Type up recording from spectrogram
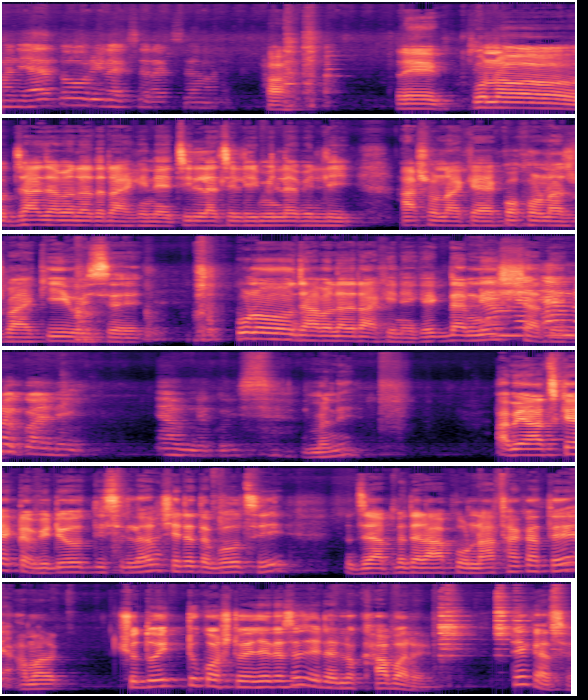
মানে এত রিল্যাক্সে রাখছে আমার। হ্যাঁ মানে কোনো যা ঝামেলাতে রাখি নাই। চিল্লা চিল্লি মিলামিলি আসো না কে কখন আসবা কি হয়েছে কোনো ঝামেলা রাখি নাই। একদম কইছে। মানে? আমি আজকে একটা ভিডিও দিছিলাম সেটাতে বলছি যে আপনাদের আপু না থাকাতে আমার শুধু একটু কষ্ট হয়ে যাইতেছে যেটা হলো খাবারের। ঠিক আছে?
